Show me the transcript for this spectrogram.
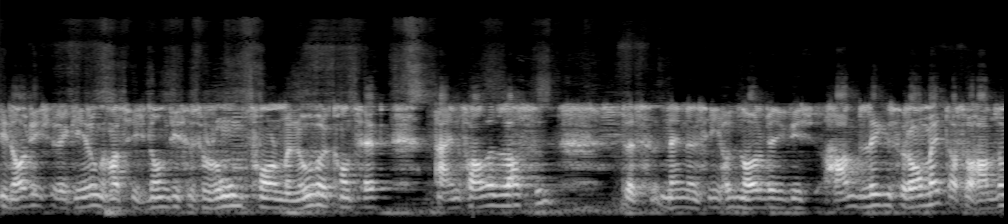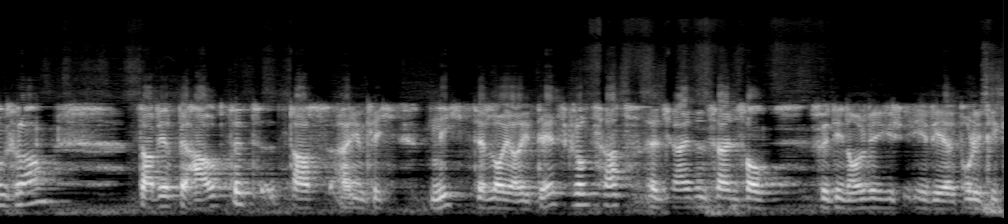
die norwegische Regierung hat sich nun dieses Room for Maneuver Konzept einfallen lassen. Das nennen sie norwegisch Handlingsrommet, also Handlungsraum. Da wird behauptet, dass eigentlich nicht der Loyalitätsgrundsatz entscheidend sein soll für die norwegische EWR-Politik,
